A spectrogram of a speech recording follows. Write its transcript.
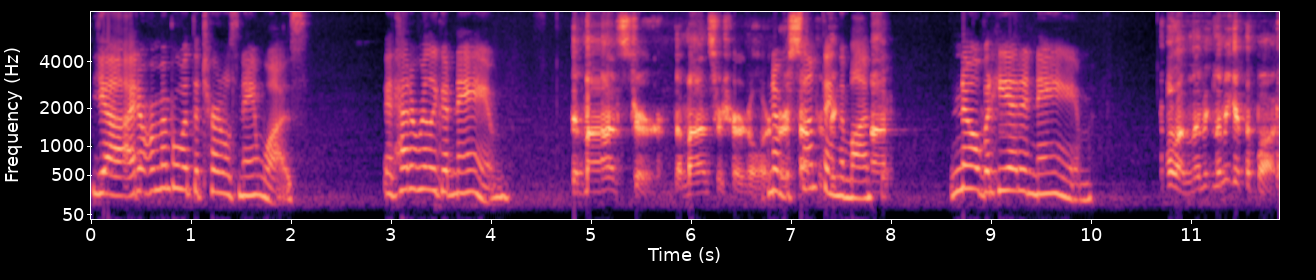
Yeah, I don't remember what the turtle's name was. It had a really good name. The monster, the monster turtle, or, No, or but something the monster. Uh, No, but he had a name. hold on, let me let me get the book.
